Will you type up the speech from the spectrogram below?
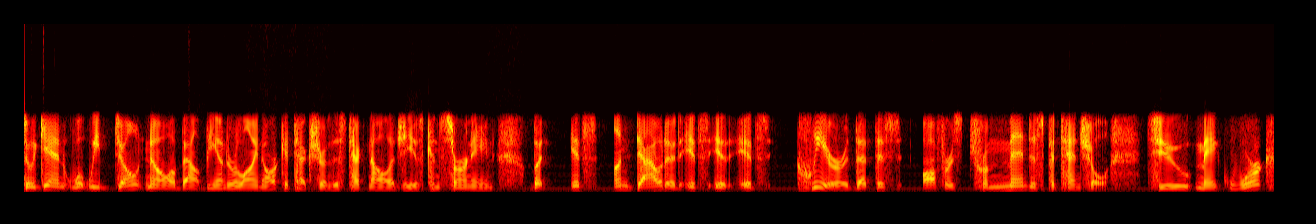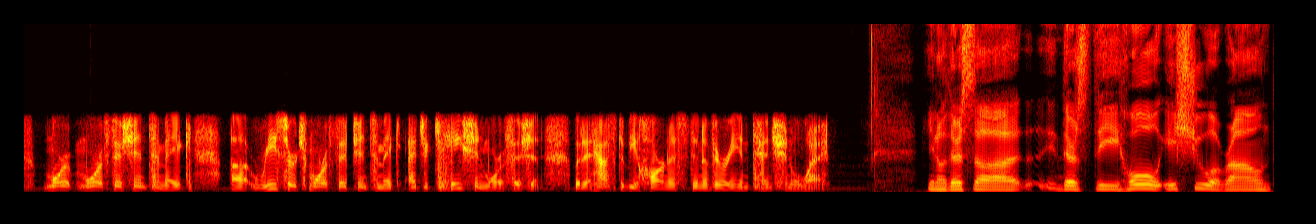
So, again, what we don't know about the underlying architecture of this technology is concerning, but it's undoubted, it's, it, it's clear that this offers tremendous potential to make work more more efficient, to make uh, research more efficient, to make education more efficient. But it has to be harnessed in a very intentional way. You know, there's uh, there's the whole issue around,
